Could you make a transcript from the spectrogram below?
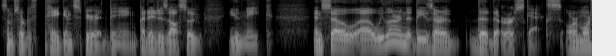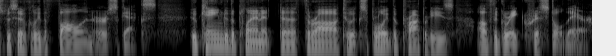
some sort of pagan spirit being, but it is also unique. And so uh, we learn that these are the the UrSkeks, or more specifically, the fallen UrSkeks, who came to the planet uh, Thra to exploit the properties of the great crystal there.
